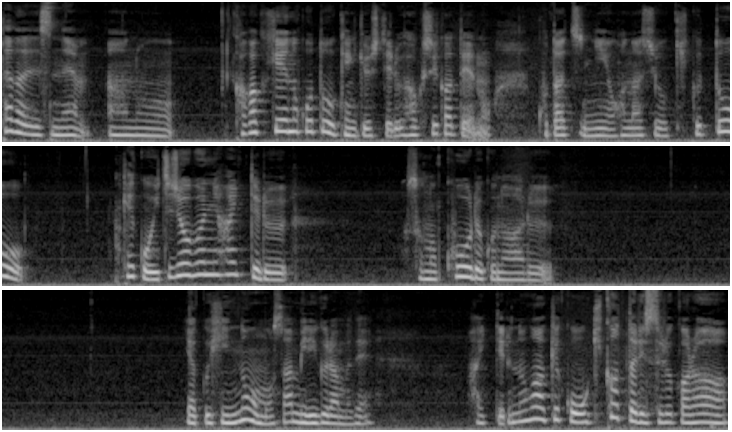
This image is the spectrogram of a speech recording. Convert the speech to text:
ただですねあの科学系のことを研究してる博士課程の子たちにお話を聞くと結構1錠分に入ってるその効力のある薬品の重さミリグラムで入ってるのが結構大きかったりするから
